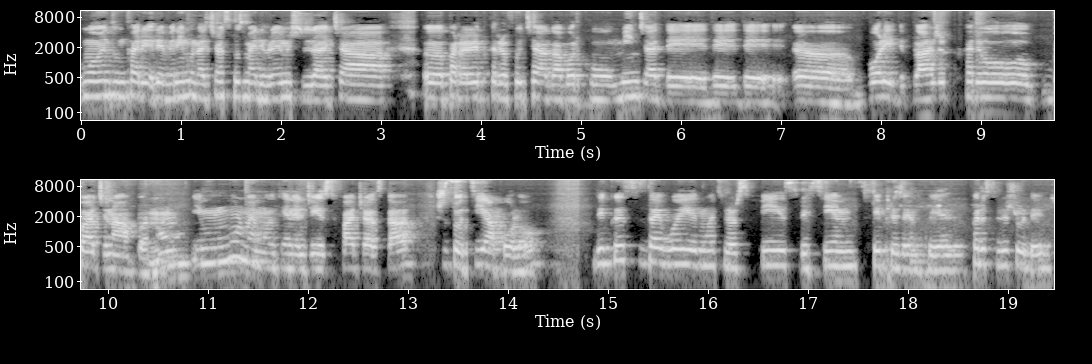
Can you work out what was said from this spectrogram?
în momentul în care revenim la ce am spus mai devreme și la acea uh, paralel pe care o făcea Gabor cu mingea de, de, de uh, volei de plajă pe care o bagi în apă, nu? E mult mai multă energie să faci asta și să o ții acolo decât să dai voie emoțiilor să fii, să le simți, să fii prezent cu ele, fără să le judeci.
